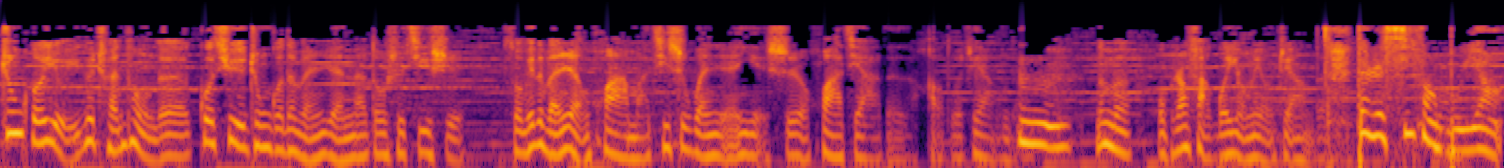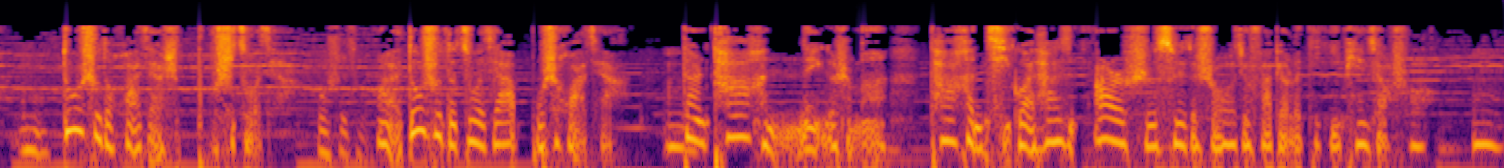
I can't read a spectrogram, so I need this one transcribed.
中国有一个传统的，过去中国的文人呢，都是既是。所谓的文人画嘛，其实文人也是画家的好多这样的。嗯，那么我不知道法国有没有这样的。但是西方不一样，嗯，多数的画家是不是作家？不是作。哎，多数的作家不是画家，但是他很那个什么，他很奇怪，他二十岁的时候就发表了第一篇小说。嗯，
